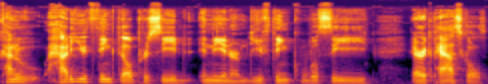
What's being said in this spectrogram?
kind of how do you think they'll proceed in the interim? Do you think we'll see Eric Paschall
